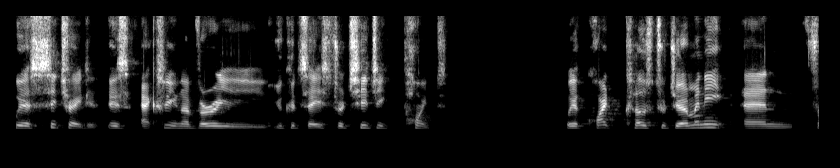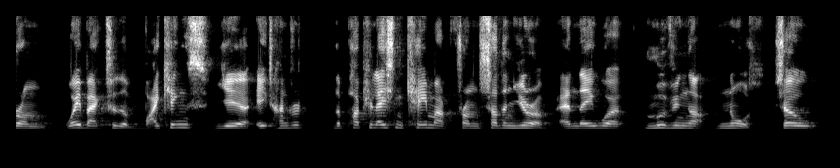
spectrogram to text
we're situated is actually in a very, you could say, strategic point. We're quite close to Germany, and from way back to the Vikings, year 800, the population came up from southern Europe and they were moving up north. So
